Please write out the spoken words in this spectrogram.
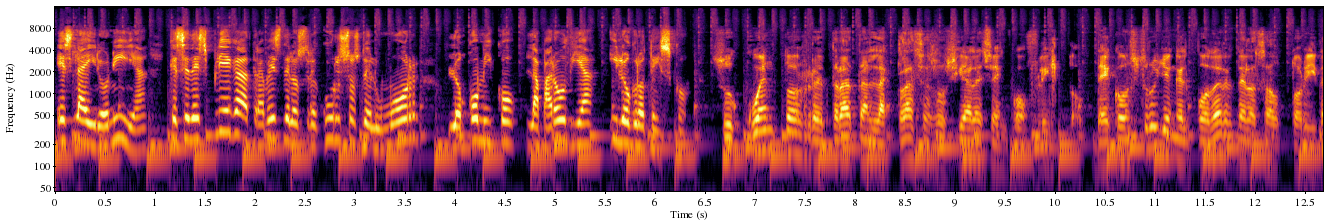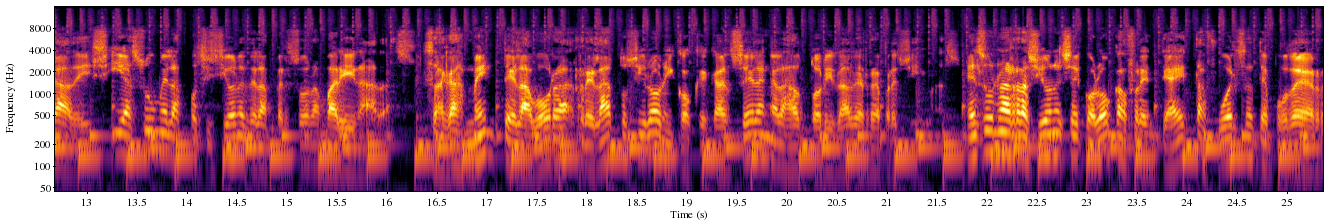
es la ironía que se despliega a través de los recursos del humor, lo cómico, la parodia y lo grotesco. Sus cuentos retratan las clases sociales en conflicto, deconstruyen el poder de las autoridades y asume las posiciones de las personas marinadas. Sagazmente elabora relatos irónicos que cancelan a las autoridades represivas. En sus narraciones se coloca frente a estas fuerzas de poder,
